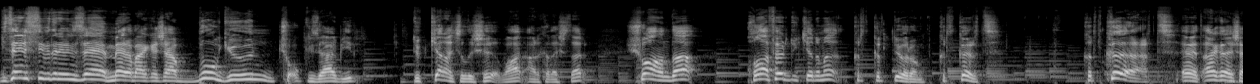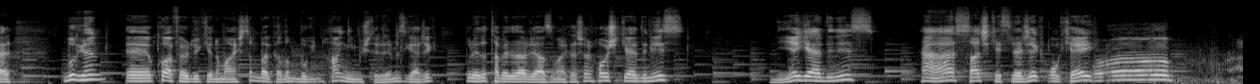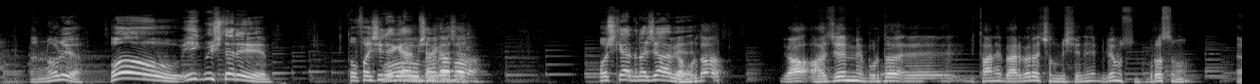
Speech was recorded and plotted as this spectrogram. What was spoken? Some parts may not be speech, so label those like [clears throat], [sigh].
Güzel TV'den evinize merhaba arkadaşlar. Bugün çok güzel bir dükkan açılışı var arkadaşlar. Şu anda kuaför dükkanımı kırt kırt diyorum. Kırt kırt. Kırt kırt. Evet arkadaşlar. Bugün e, kuaför dükkanımı açtım. Bakalım bugün hangi müşterilerimiz gelecek. Buraya da tabelalar yazdım arkadaşlar. Hoş geldiniz. Niye geldiniz? Ha saç kesilecek. Okey. Ne oluyor? Oo ilk müşterim. Tofaş ile Oo, gelmiş merhaba. arkadaşlar. Hoş geldin Hacı abi. Ya burada ya Hacem mi? Burada e, bir tane berber açılmış yeni biliyor musun? Burası mı? Ee,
